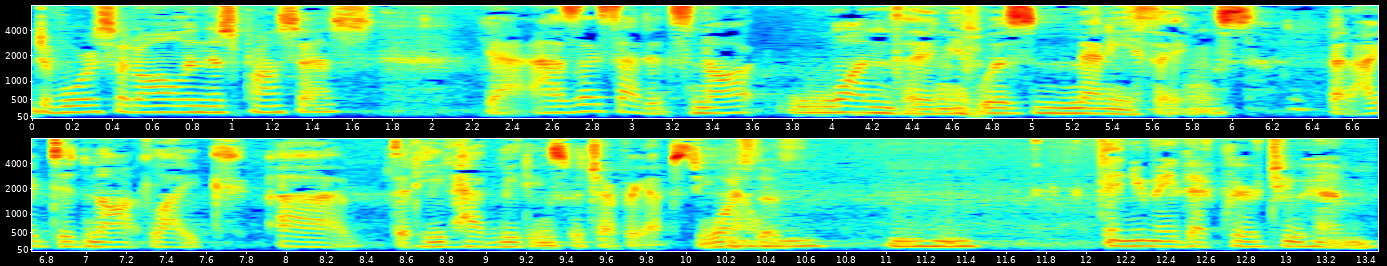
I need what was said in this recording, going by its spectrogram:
divorce at all in this process? Yeah, as I said, it's not one thing; it was many things. But I did not like uh, that he'd had meetings with Jeffrey Epstein. Watch this. Mm-hmm. And you made that clear to him.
